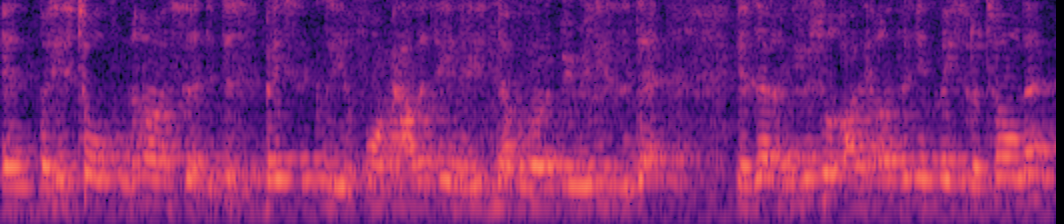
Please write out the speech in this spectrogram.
And, but he's told from the onset that this is basically a formality and that he's never going to be released. Is that, is that unusual? Are there other inmates that are told that?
